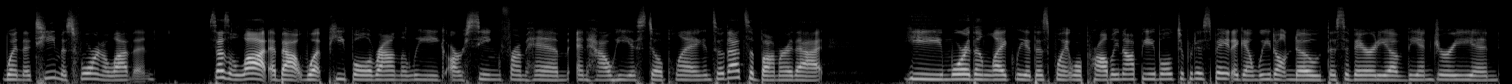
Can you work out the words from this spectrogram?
when the team is 4 and 11 says a lot about what people around the league are seeing from him and how he is still playing. And so that's a bummer that he more than likely at this point will probably not be able to participate. Again, we don't know the severity of the injury and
